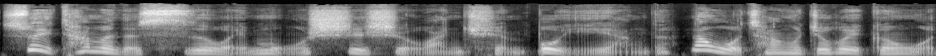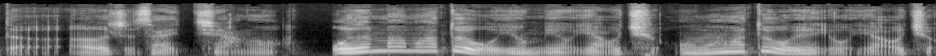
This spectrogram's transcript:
所以他们的思维。模式是完全不一样的。那我常常就会跟我的儿子在讲哦。我的妈妈对我有没有要求？我妈妈对我也有要求。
